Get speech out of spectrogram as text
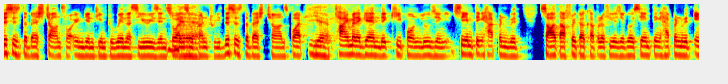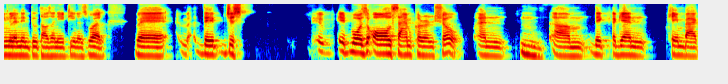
this is the best chance for Indian team to win a series in so and so country. This is the best chance, but Yeah, time and again they keep on losing. Same thing happened with south africa a couple of years ago. Same thing happened with england in 2018 as well where they just it, it was all sam curran show. And Mm. um, they again came back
